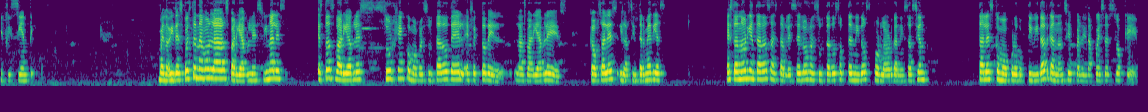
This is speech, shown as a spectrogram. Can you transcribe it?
eficiente. Bueno, y después tenemos las variables finales. Estas variables surgen como resultado del efecto de las variables causales y las intermedias. Están orientadas a establecer los resultados obtenidos por la organización, tales como productividad, ganancia y pérdida. Pues es lo que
